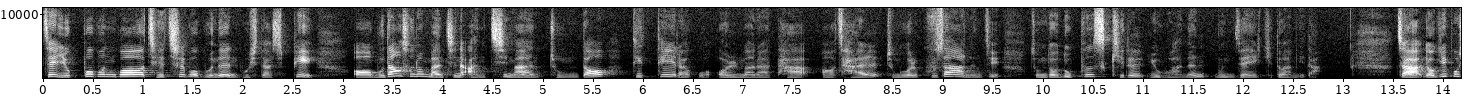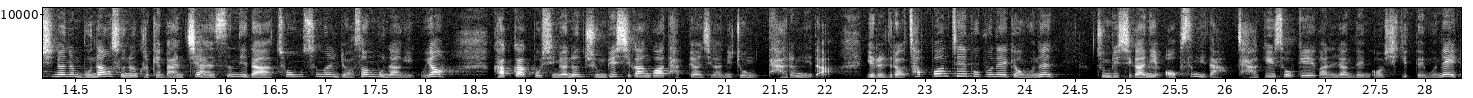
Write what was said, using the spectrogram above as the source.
제6부분과 제7부분은 보시다시피 어, 문항수는 많지는 않지만 좀 더 디테일하고 얼마나 다 어, 잘 중국어를 구사하는지 좀 더 높은 스킬을 요하는 문제이기도 합니다. 자, 여기 보시면은 문항수는 그렇게 많지 않습니다. 총 26문항이고요. 각각 보시면은 준비 시간과 답변 시간이 좀 다릅니다. 예를 들어 첫 번째 부분의 경우는 준비 시간이 없습니다. 자기소개에 관련된 것이기 때문에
